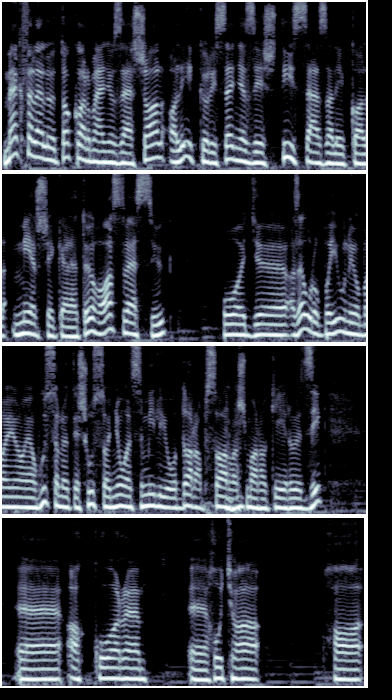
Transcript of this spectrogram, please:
Megfelelő takarmányozással a légköri szennyezés 10%-kal mérsékelhető. Ha azt vesszük, hogy az Európai Unióban olyan 25 és 28 millió darab szarvasmarha kérődzik, akkor hogyha ha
